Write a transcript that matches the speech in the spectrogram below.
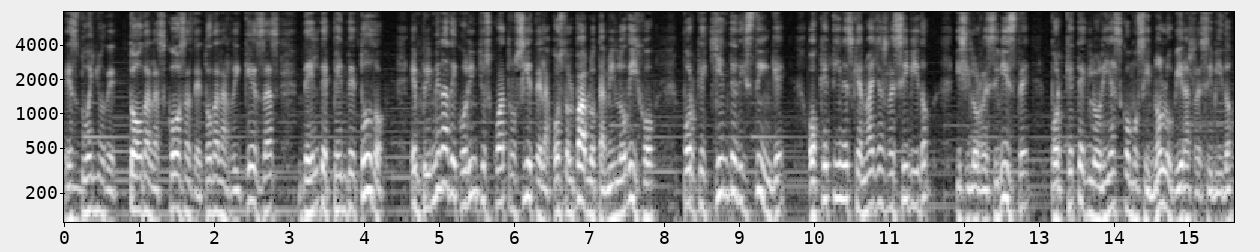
es dueño de todas las cosas, de todas las riquezas, de Él depende todo. En 1 de Corintios 4:7 el apóstol Pablo también lo dijo, porque ¿quién te distingue? ¿O qué tienes que no hayas recibido? Y si lo recibiste, ¿por qué te glorías como si no lo hubieras recibido?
